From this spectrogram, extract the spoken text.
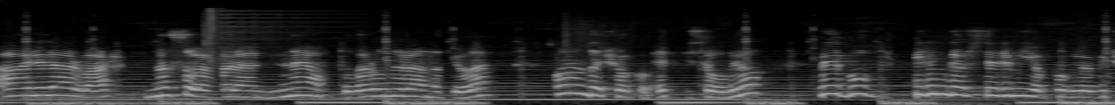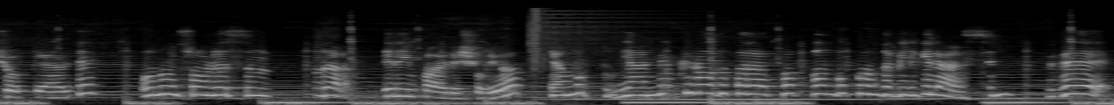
aileler var. Nasıl öğrendi, ne yaptılar onları anlatıyorlar. Onun da çok etkisi oluyor. Ve bu film gösterimi yapılıyor birçok yerde. Onun sonrasında deneyim paylaşılıyor. Yani, bu, yani mümkün olduğu kadar toplum bu konuda bilgilensin ve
